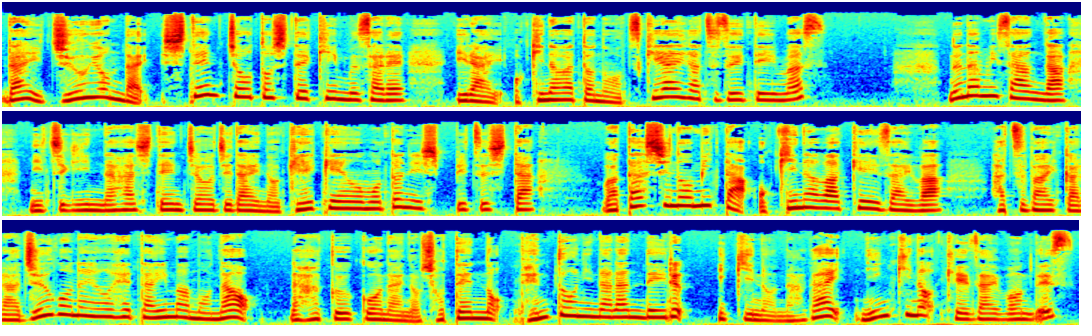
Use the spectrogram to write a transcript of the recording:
第14代支店長として勤務され以来沖縄とのお付き合いが続いています。布波さんが日銀那覇支店長時代の経験をもとに執筆した私の見た沖縄経済は発売から15年を経た今もなお那覇空港内の書店の店頭に並んでいる息の長い人気の経済本です。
